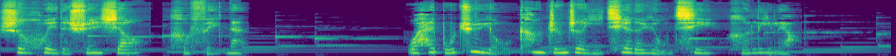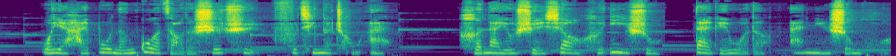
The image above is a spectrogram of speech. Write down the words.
社会的喧嚣和匪难，我还不具有抗争这一切的勇气和力量。我也还不能过早的失去父亲的宠爱，和那由学校和艺术带给我的安宁生活。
